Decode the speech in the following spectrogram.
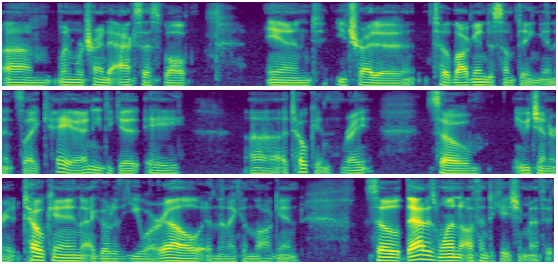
um, when we're trying to access Vault and you try to, to log into something and it's like, hey, I need to get a, uh, a token, right? So we generate a token, I go to the URL, and then I can log in. So that is one authentication method.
